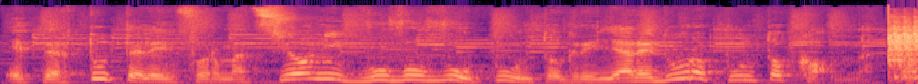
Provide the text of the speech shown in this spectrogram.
e per tutte le informazioni www.grigliareduro.com.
